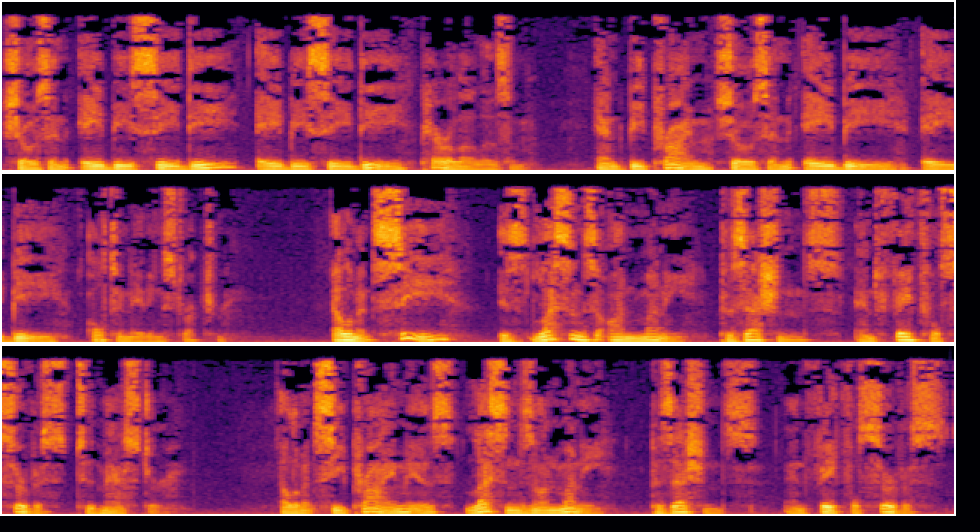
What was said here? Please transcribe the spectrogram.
shows an ABCD, ABCD parallelism, and B prime shows an AB, AB alternating structure. Element C is lessons on money, possessions, and faithful service to master. Element C prime is lessons on money, possessions, and faithful service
